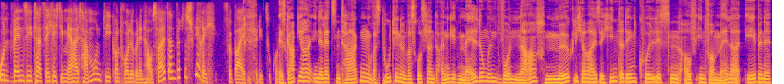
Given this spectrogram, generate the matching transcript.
Und wenn sie tatsächlich die Mehrheit haben und die Kontrolle über den Haushalt, dann wird es schwierig für Biden für die Zukunft. Es gab ja in den letzten Tagen, was Putin und was Russland angeht, Meldungen, wonach möglicherweise hinter den Kulissen auf informeller Ebene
